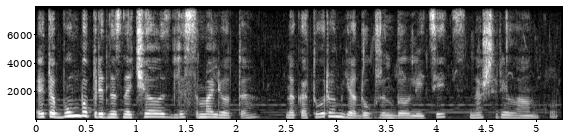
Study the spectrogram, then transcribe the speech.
Эта бомба предназначалась для самолета, на котором я должен был лететь на Шри-Ланку.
